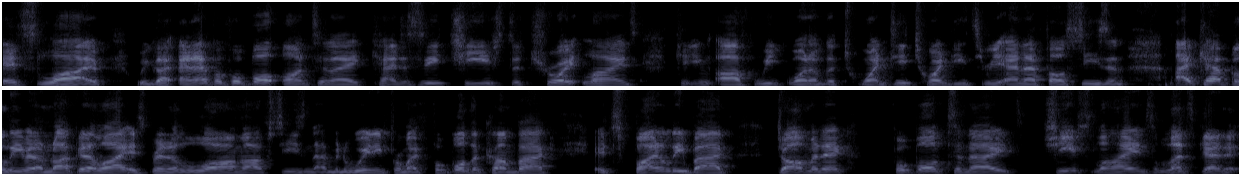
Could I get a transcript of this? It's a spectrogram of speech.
it's live. We got NFL football on tonight. Kansas City Chiefs, Detroit Lions kicking off week one of the 2023 NFL season. I can't believe it. I'm not going to lie. It's been a long off season. I've been waiting for my football to come back. It's finally back. Dominic, football tonight. Chiefs, Lions. Let's get it.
